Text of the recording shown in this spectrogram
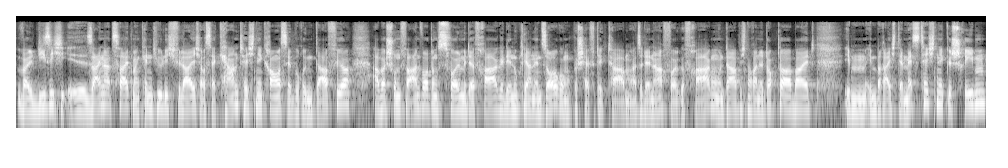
weil die sich äh, seinerzeit, man kennt Jülich vielleicht aus der Kerntechnik raus, sehr berühmt dafür, aber schon verantwortungsvoll mit der Frage der nuklearen Entsorgung beschäftigt haben, also der Nachfolgefragen. Und da habe ich noch eine Doktorarbeit im, im Bereich der Messtechnik geschrieben,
